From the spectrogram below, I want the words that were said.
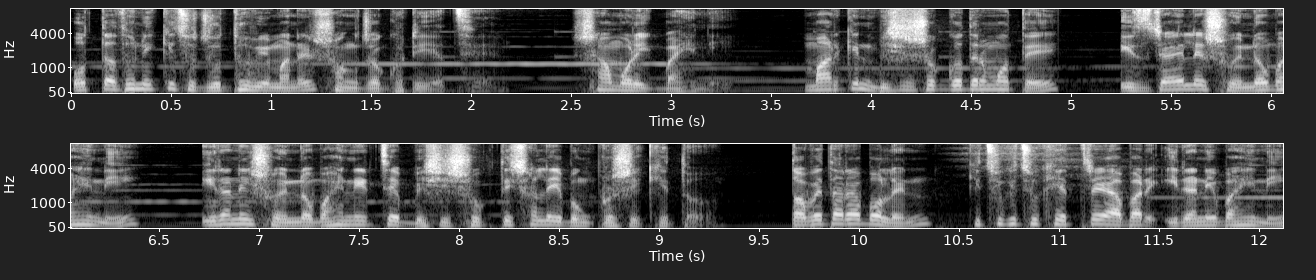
অত্যাধুনিক কিছু যুদ্ধবিমানের সংযোগ ঘটিয়েছে। সামরিক বাহিনী মার্কিন বিশেষজ্ঞদের মতে, ইসরায়েলের সৈন্যবাহিনী ইরানি সৈন্যবাহিনীর চেয়ে বেশি শক্তিশালী এবং প্রশিক্ষিত। তবে তারা বলেন, কিছু কিছু ক্ষেত্রে আবার ইরানি বাহিনী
